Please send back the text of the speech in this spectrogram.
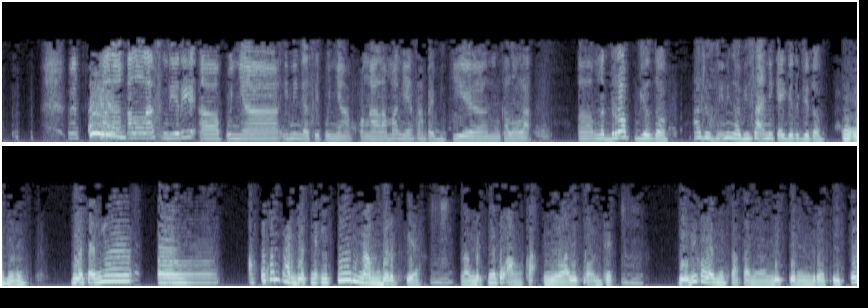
Nah, kalau kalau lah sendiri eh, punya ini nggak sih punya pengalaman yang sampai bikin kalau lah eh, ngedrop gitu aduh ini nggak bisa nih kayak gitu-gitu. Mm-mm. Biasanya eh, aku kan targetnya itu numbers ya. Mhm, Numbersnya tuh angka nilai project. mhm, Jadi kalau misalkan yang bikin draft itu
